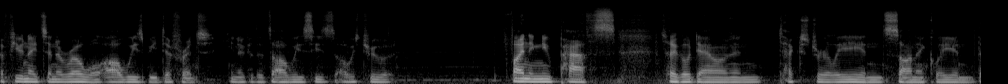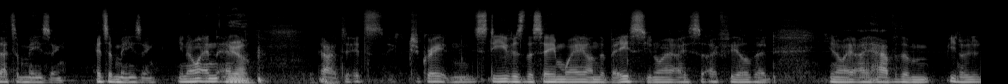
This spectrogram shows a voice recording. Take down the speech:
a few nights in a row will always be different. You know, because it's always he's always true. Finding new paths to go down and texturally and sonically, and that's amazing. It's amazing, you know, and and Yeah. it- it's, it's great. And Steve is the same way on the bass. You know, I I feel that, you know, I, I have them, you know,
